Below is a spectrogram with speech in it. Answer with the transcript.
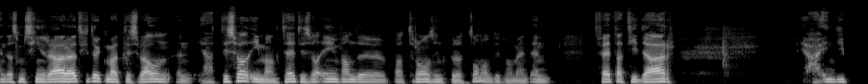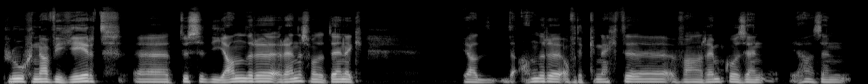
En, dat is misschien raar uitgedrukt, maar het is wel, een, een- ja, het is wel iemand. Hè. Het is wel een van de patroons in het peloton op dit moment. En het feit dat hij daar ja, in die ploeg navigeert eh, tussen die andere renners, want uiteindelijk ja, de andere, of de knechten van Remco zijn, ja, zijn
